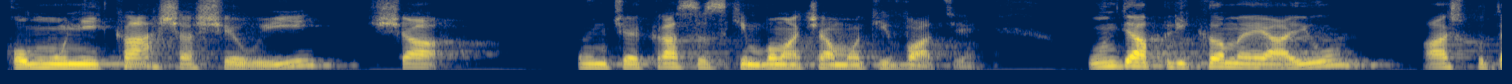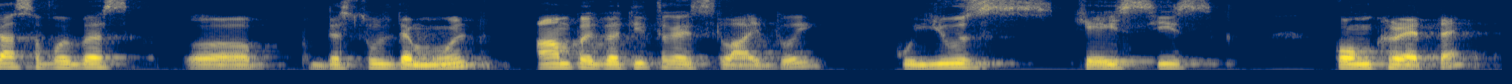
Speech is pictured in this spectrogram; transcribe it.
comunica și a șeui și a încerca să schimbăm acea motivație. Unde aplicăm AI-ul, aș putea să vorbesc Uh, destul de mult. Am pregătit trei slide-uri cu use cases concrete.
